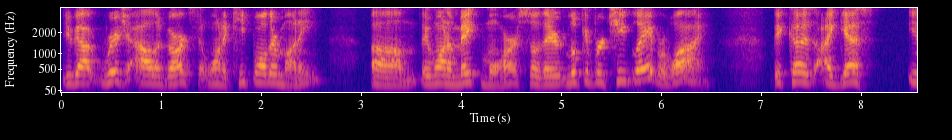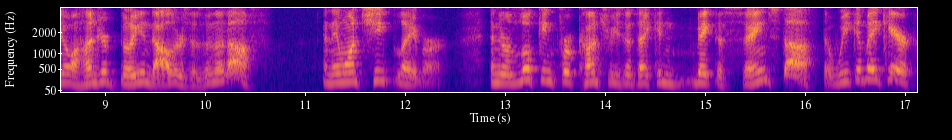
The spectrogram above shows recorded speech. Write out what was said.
You got rich oligarchs that want to keep all their money. Um, they want to make more, so they're looking for cheap labor. Why? Because I guess you know, $100 billion isn't enough. And they want cheap labor. And they're looking for countries that they can make the same stuff that we can make here,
